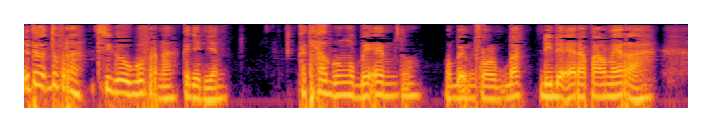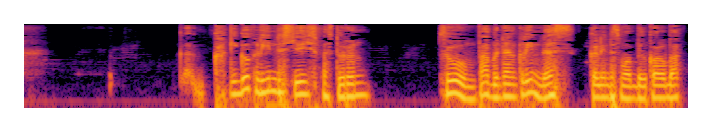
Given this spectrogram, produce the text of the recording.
itu itu pernah sih gue gue pernah kejadian. Ketika gue nge BM tuh nge BM kolbak di daerah Palmerah. Kaki gue kelindes cuy pas turun. Sumpah beneran kelindes kelindes mobil kolbak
